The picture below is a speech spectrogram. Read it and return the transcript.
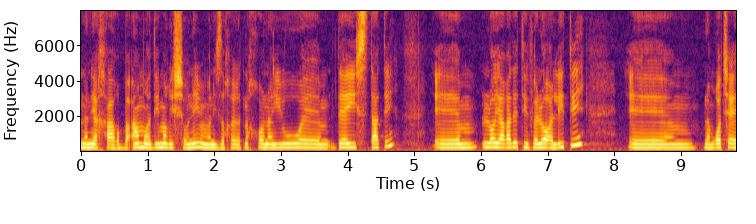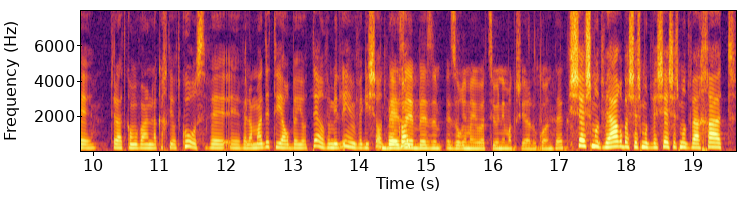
נניח, הארבעה מועדים הראשונים, אם אני זוכרת נכון, היו um, די סטטי. Um, לא ירדתי ולא עליתי, למרות שאת יודעת, כמובן לקחתי עוד קורס ו- אה, ולמדתי הרבה יותר, ומילים וגישות והכל. באיזה, באיזה אזורים היו הציונים, רק שיהיה לנו קונטקסט? 604, 606, 601,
